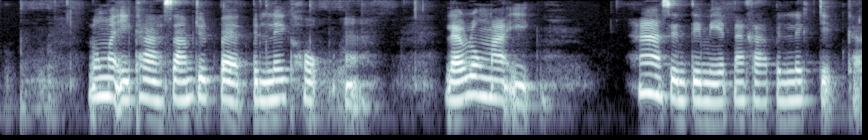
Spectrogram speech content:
5ลงมาอีกค่ะ 3.8 เป็นเลข 6 อะ แล้วลงมาอีก 5 เซนติเมตรนะคะ เป็นเลข 7 ค่ะ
